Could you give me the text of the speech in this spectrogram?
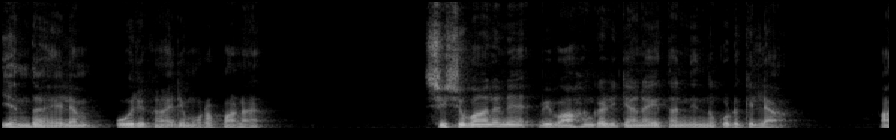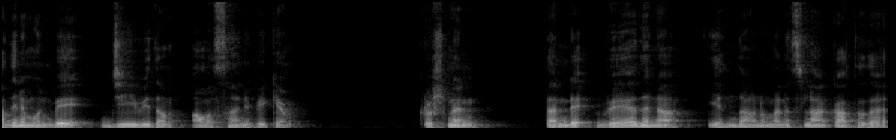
എന്തായാലും ഒരു കാര്യം ഉറപ്പാണ്. ശിശുപാലന് വിവാഹം കഴിക്കാനായി താൻ നിന്നു കൊടുക്കില്ല. അതിനു മുൻപേ ജീവിതം അവസാനിപ്പിക്കും. കൃഷ്ണൻ തന്റെ വേദന എന്താണ് മനസ്സിലാക്കാത്തത്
